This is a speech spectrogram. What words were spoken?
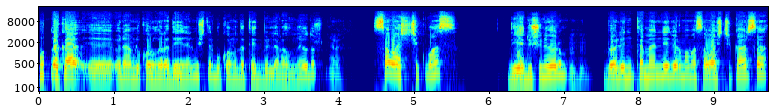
Mutlaka e, önemli konulara değinilmiştir. Bu konuda tedbirler alınıyordur. Evet. Savaş çıkmaz diye düşünüyorum. Hı hı. Böyle temenni ediyorum ama savaş çıkarsa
